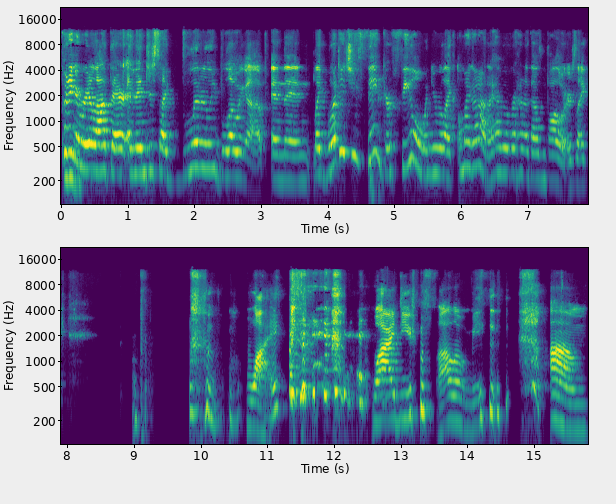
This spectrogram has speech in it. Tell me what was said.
putting a reel out there and then just like literally blowing up. And then, like, what did you think or feel when you were like, oh my God, I have over 100,000 followers? Like, why? why do you follow me? um,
